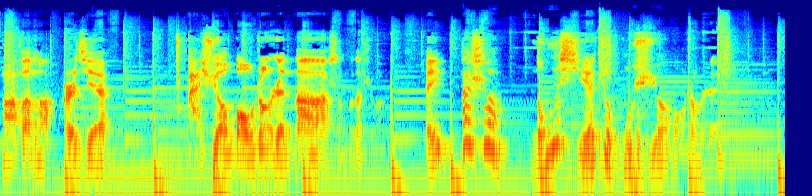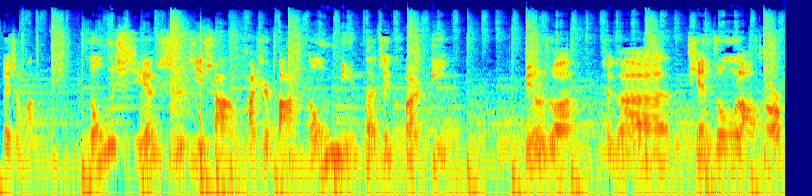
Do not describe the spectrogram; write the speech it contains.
麻烦嘛，而且还需要保证人呐什么的，是吧？哎，但是啊，农协就不需要保证人，为什么？农协实际上它是把农民的这块地，比如说这个田中老头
